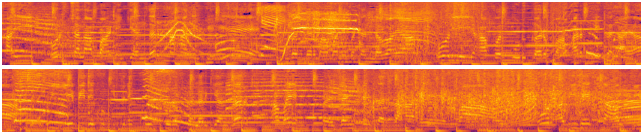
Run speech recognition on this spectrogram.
खाई और चला पानी के अंदर नहाने के लिए। बंदर मामा ने बटन दबाया और ये यहाँ पर उड़कर बाहर निकल आया। तो ये भी देखो कितने खूबसूरत कलर के अंदर हमें प्रेजेंट कर रहा है। वाह और अभी है काव की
